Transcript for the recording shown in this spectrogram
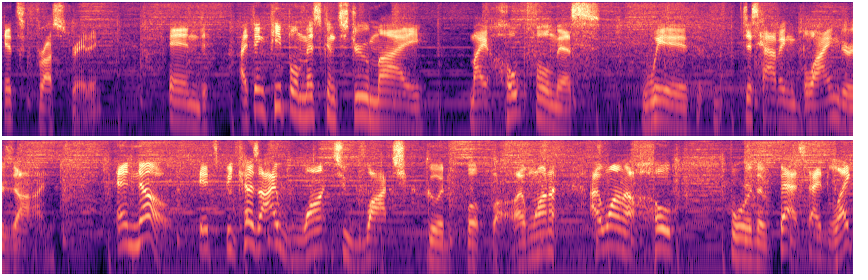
It's frustrating. And I think people misconstrue my my hopefulness with just having blinders on And no, it's because I want to watch good football. I want to I want to hope for the best. I'd like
